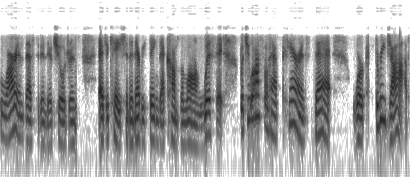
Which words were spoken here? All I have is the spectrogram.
who are invested in their children's education and everything that comes along with it. But you also have parents that work three jobs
